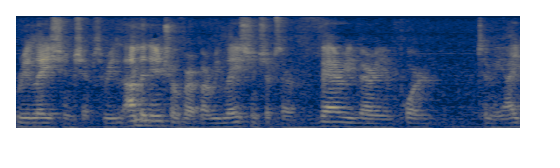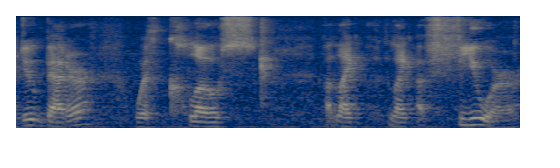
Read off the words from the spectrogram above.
relationships. Re- I'm an introvert, but relationships are very, very important to me. I do better with close, uh, like like fewer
